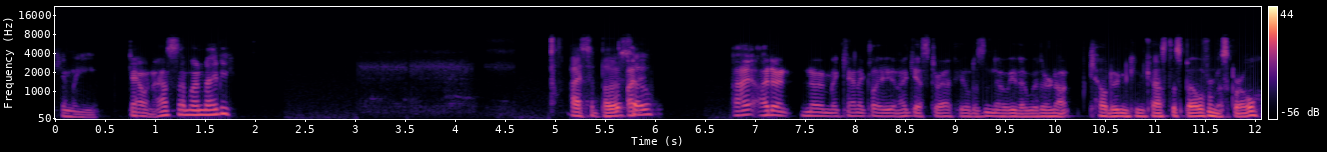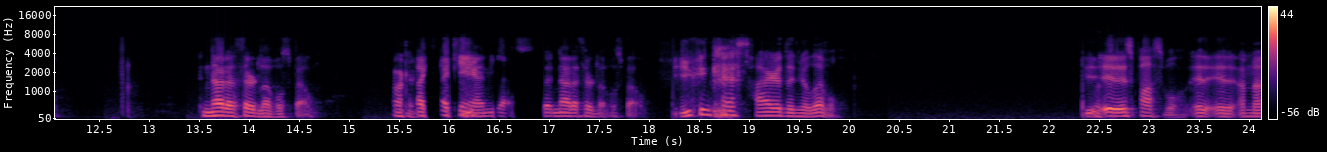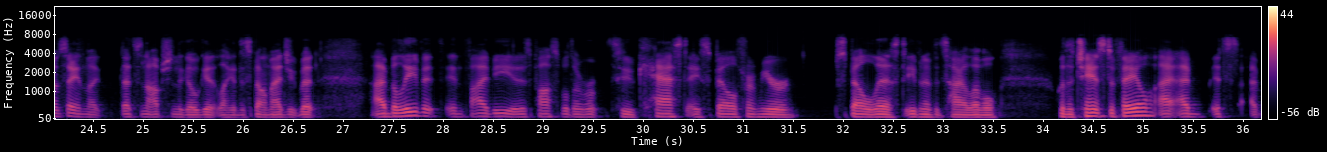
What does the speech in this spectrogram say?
Can we go and ask someone maybe? I suppose I- so. I, I don't know mechanically, and I guess Tarathiel doesn't know either whether or not Khaldun can cast a spell from a scroll. Not a third level spell. Okay. I, I can, yes, but not a third level spell. You can cast higher than your level. It it is possible. It, it, I'm not saying like that's an option to go get like a dispel magic, but I believe it in 5e it is possible to to cast a spell from your spell list, even if it's higher level, with a chance to fail. I, I it's I,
